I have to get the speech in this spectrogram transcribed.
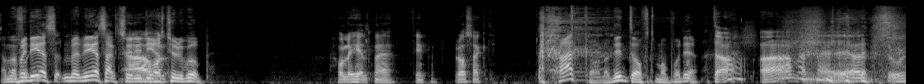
Ja, men för- det, med det sagt så är det Ja, deras håll- tur att gå upp. Håller helt med Fimpen. Bra sagt. Tack Arla. Det är inte ofta man får det. Ja, ja men eh, jag tror...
